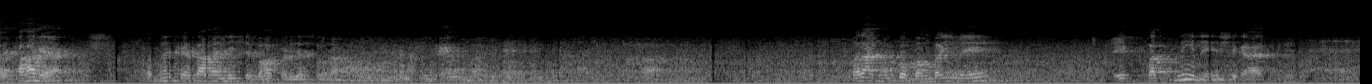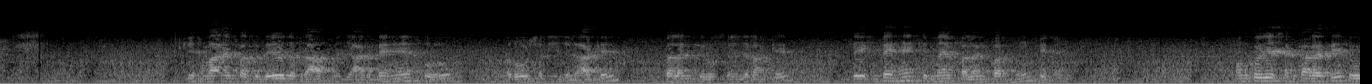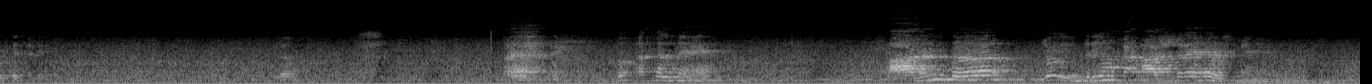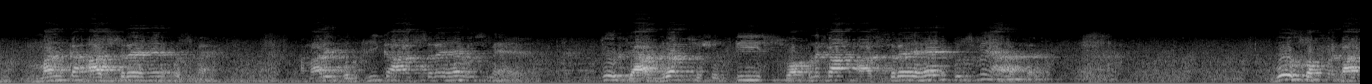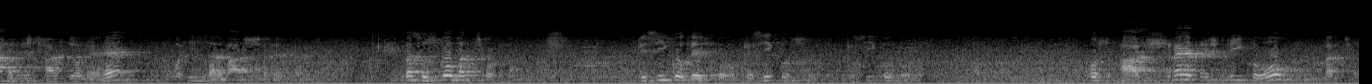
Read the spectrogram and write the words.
अरे कहा गया। तो मैं कहता, मैं नीचे बहुत बढ़िया सो रहा हूँ। पर आज हमको बंबई में एक पत्नी ने शिकायत की कि हमारे पतिदेव जब रात में जागते हैं तो रोशनी जला के, पलंग की रोशनी जला के देखते हैं कि मैं पलंग पर हूँ कि नहीं। उनको ये शंका रहती है कि उठ के चले तो असल में आनंद जो इंद्रियों का आश्रय है उसमें है। मन का आश्रय है उसमें हमारी बुद्धि का आश्रय है उसमें है। जो जागृत सुसुप्ति स्वप्न का आश्रय है उसमें आनंद है। वो स्वप्न का अधिष्ठान जो है, वही सर्वाश्रय है। बस उसको मत छोड़ना। किसी को देखो, किसी को सुनो, किसी को बोलो। उस आश्रय दृष्टि को अच्छा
